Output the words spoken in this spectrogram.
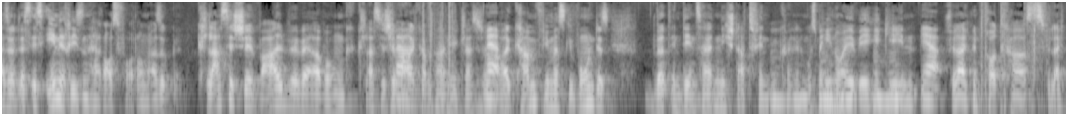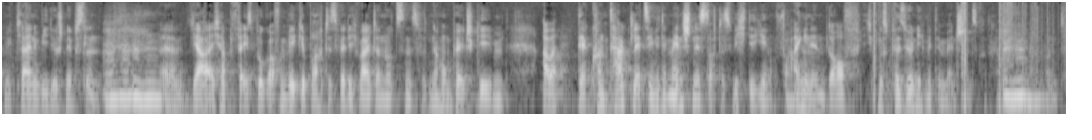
also das ist eh eine Riesenherausforderung. Also klassische Wahlbewerbung, klassische Klar. Wahlkampagne, klassischer ja. Wahlkampf, wie man es gewohnt ist, wird in den Zeiten nicht stattfinden mhm. können. Muss man eh neue Wege mhm. gehen. Ja. Vielleicht mit Podcasts, vielleicht mit kleinen Videoschnipseln. Mhm. Ähm, ja, ich habe Facebook auf den Weg gebracht, das werde ich weiter nutzen. Es wird eine Homepage geben. Aber der Kontakt letztlich mit den Menschen ist doch das Wichtige. Und vor allem im Dorf, ich muss persönlich mit den Menschen ins Kontakt kommen. Mhm. Und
